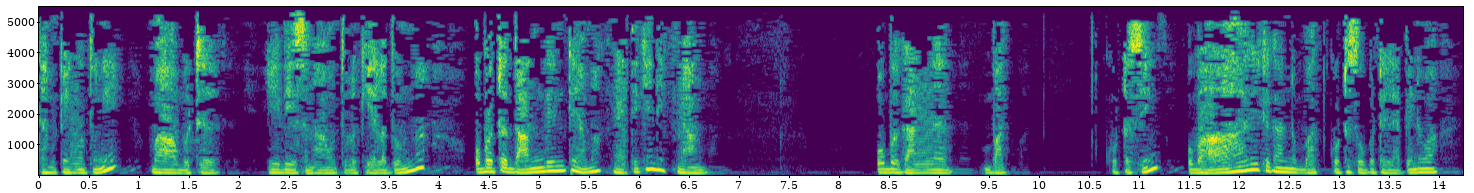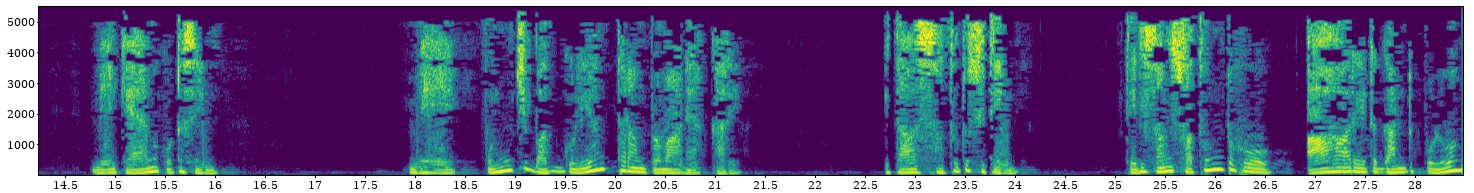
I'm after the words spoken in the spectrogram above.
දැන් පින්වතුනි මා ඔබට මේ දේශනාව තුළ කියලා දුන්නා ඔබට දන් දෙන්න යමක් නැති කෙනෙක් නම් ඔබ ගන්න බත් කොටසින් ඔබ ආහාරයට ගන්න බත් කොටස ඔබට ලැබෙනවා මේ කෑම කොටසින් මේ පුංචි බත් ගුලියන් තරම් ප්‍රමාණයක් හරි ඊතා සතුටු සිටින් තිරිසන් සතුන්ට හෝ ආහාරයට ගන්න පුළුවන්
